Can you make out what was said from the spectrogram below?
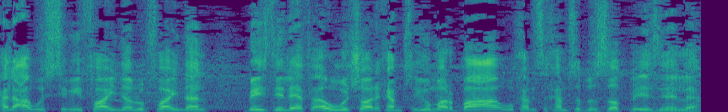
هيلعبوا ال semi final وال final بإذن الله في أول شهر خمسة يوم أربعة وخمسة خمسة بالظبط بإذن الله.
